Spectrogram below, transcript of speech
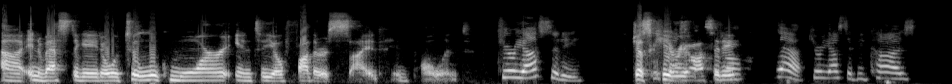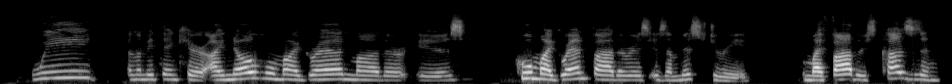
uh, investigate or to look more into your father's side in Poland? Curiosity. Just Because, curiosity. you know, yeah, curiosity because we and let me think here. I know who my grandmother is. Who my grandfather is is a mystery. My father's cousin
